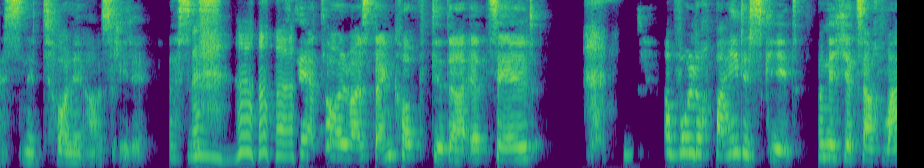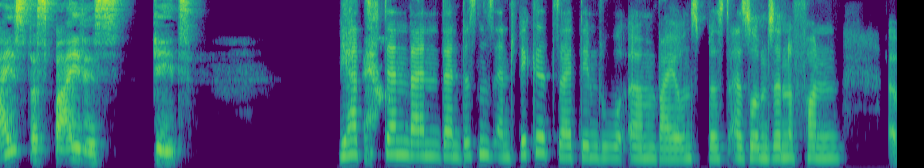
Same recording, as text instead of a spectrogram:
ist eine tolle Ausrede. Es ist sehr toll, was dein Kopf dir da erzählt. Obwohl doch beides geht. Und ich jetzt auch weiß, dass beides geht. Wie hat sich denn dein, dein Business entwickelt, seitdem du ähm, bei uns bist? Also im Sinne von, äh,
